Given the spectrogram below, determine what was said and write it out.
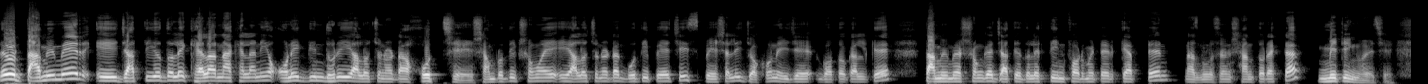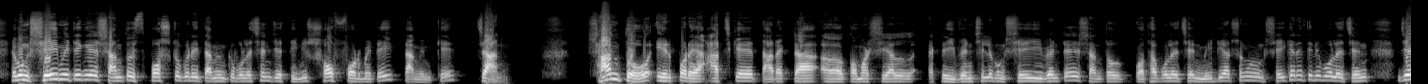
দেখুন, তামিমের এই জাতীয় দলে খেলা না খেলা নিয়ে অনেক দিন ধরেই আলোচনাটা হচ্ছে। সাম্প্রতিক সময়ে এই আলোচনাটা গতি পেয়েছে, স্পেশালি যখন এই যে গতকালকে তামিমের সঙ্গে জাতীয় দলের তিন ফরম্যাটের ক্যাপ্টেন নাজমুল হোসেন শান্তর একটা মিটিং হয়েছে। এবং সেই মিটিংয়ে শান্ত স্পষ্ট করেই তামিমকে বলেছেন যে তিনি সব ফরম্যাটেই তামিমকে চান। শান্ত, এরপরে আজকে তার একটা কমার্শিয়াল একটা ইভেন্ট ছিল এবং সেই ইভেন্টে শান্ত কথা বলেছেন মিডিয়ার সঙ্গে এবং সেইখানে তিনি বলেছেন যে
